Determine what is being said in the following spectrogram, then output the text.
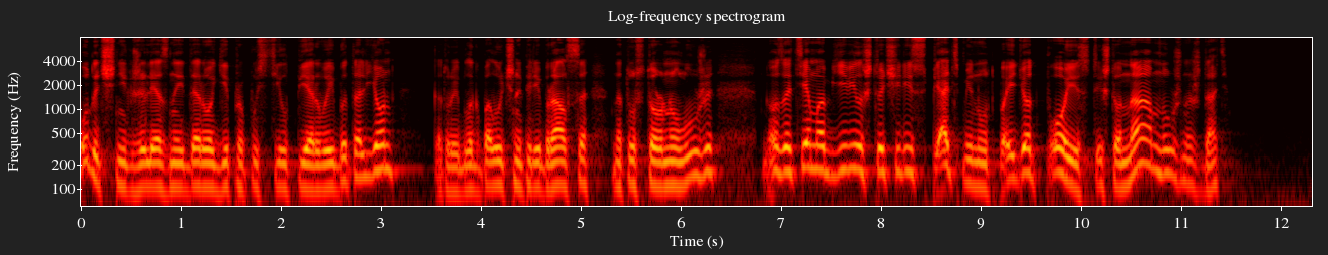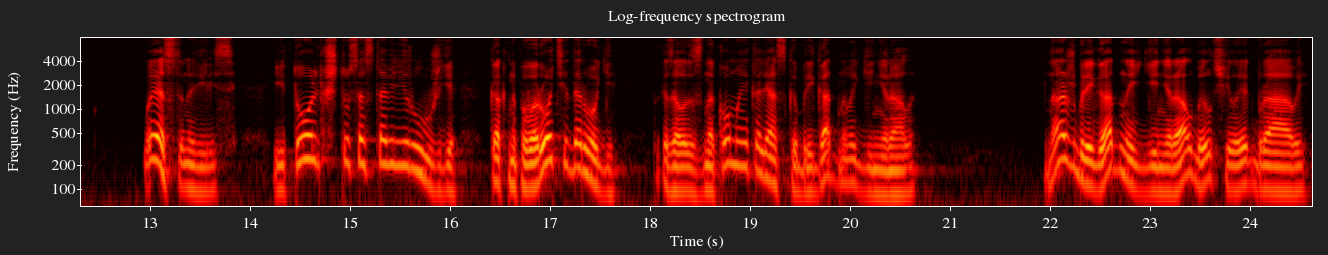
Будочник железной дороги пропустил первый батальон, который благополучно перебрался на ту сторону лужи, но затем объявил, что через пять минут пойдет поезд и что нам нужно ждать. Мы остановились и только что составили ружье, как на повороте дороги показалась знакомая коляска бригадного генерала. Наш бригадный генерал был человек бравый.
